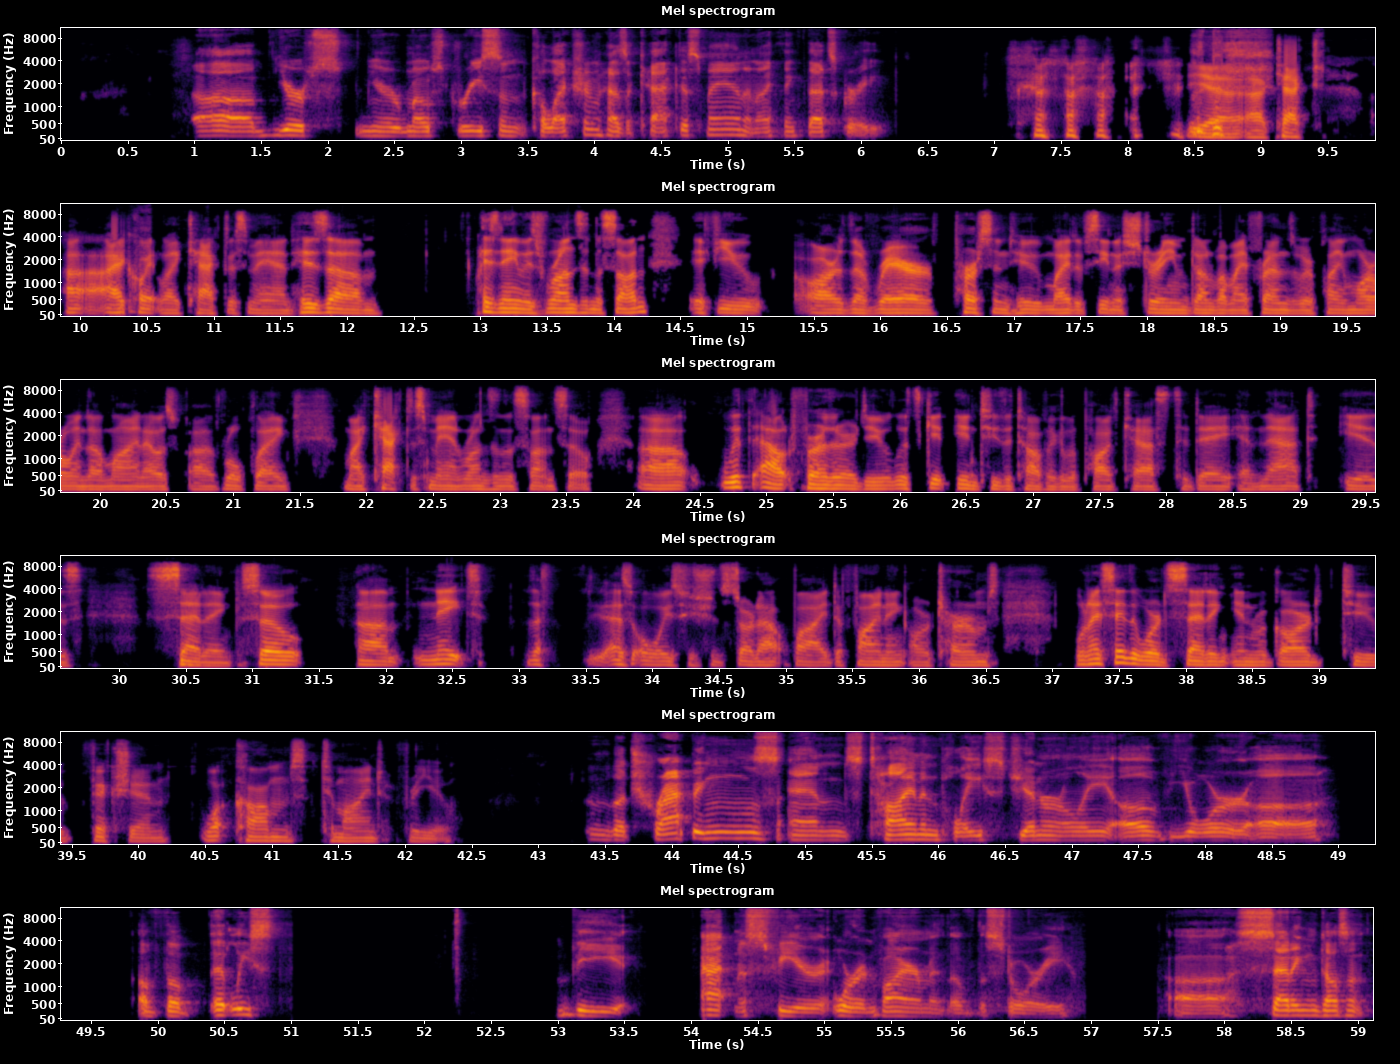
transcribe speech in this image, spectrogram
Uh, your your most recent collection has a cactus man, and I think that's great. yeah, uh, cact- I, I quite like Cactus Man. His um his name is Runs in the Sun. If you are the rare person who might have seen a stream done by my friends, we were playing Morrowind online. I was uh, role playing my Cactus Man Runs in the Sun. So, uh, without further ado, let's get into the topic of the podcast today, and that is setting. So, um, Nate, the as always, we should start out by defining our terms. When I say the word setting in regard to fiction, what comes to mind for you? The trappings and time and place generally of your uh of the at least the atmosphere or environment of the story. Uh setting doesn't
